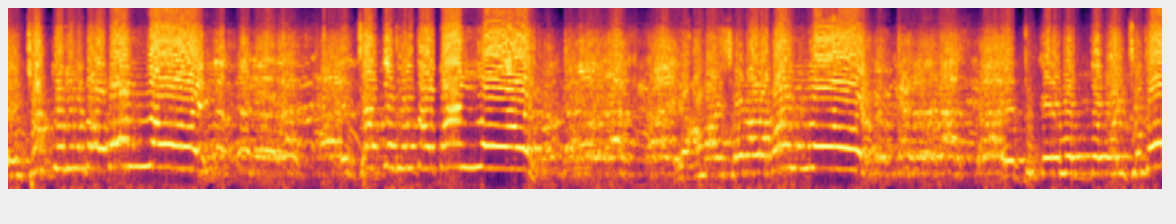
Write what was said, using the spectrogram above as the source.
এই ছাত্র জনতা বাংলায়। ছাত্র জনতা বাংলায়। আমার সোনার বাংলায়। বুকের মধ্যে বলছে যে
